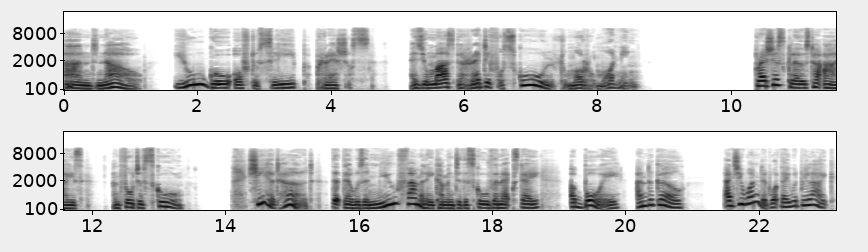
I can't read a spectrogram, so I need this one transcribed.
And now you go off to sleep, precious, as you must be ready for school tomorrow morning. Precious closed her eyes and thought of school. She had heard that there was a new family coming to the school the next day, a boy and a girl, and she wondered what they would be like.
